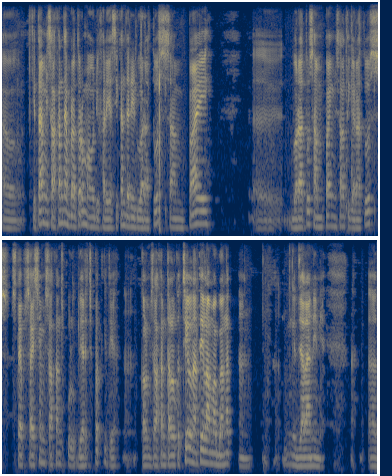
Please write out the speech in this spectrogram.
Eh, kita misalkan temperatur mau divariasikan dari 200 sampai 200 eh, sampai misal 300 step size-nya misalkan 10 biar cepet gitu ya. Nah, kalau misalkan terlalu kecil nanti lama banget nah, ngejalanin ya. Nah, uh,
